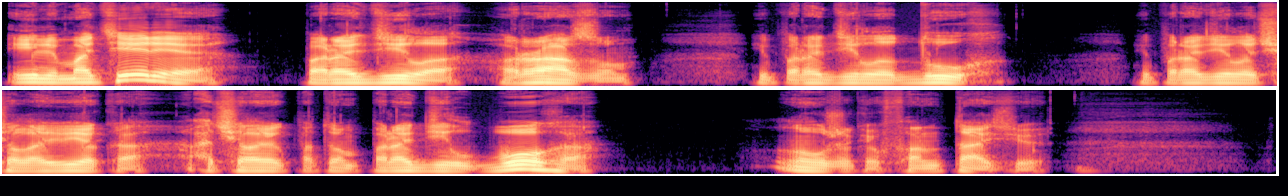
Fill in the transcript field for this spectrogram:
или материя породила разум и породила дух, и породила человека, а человек потом породил Бога, ну, уже как фантазию.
